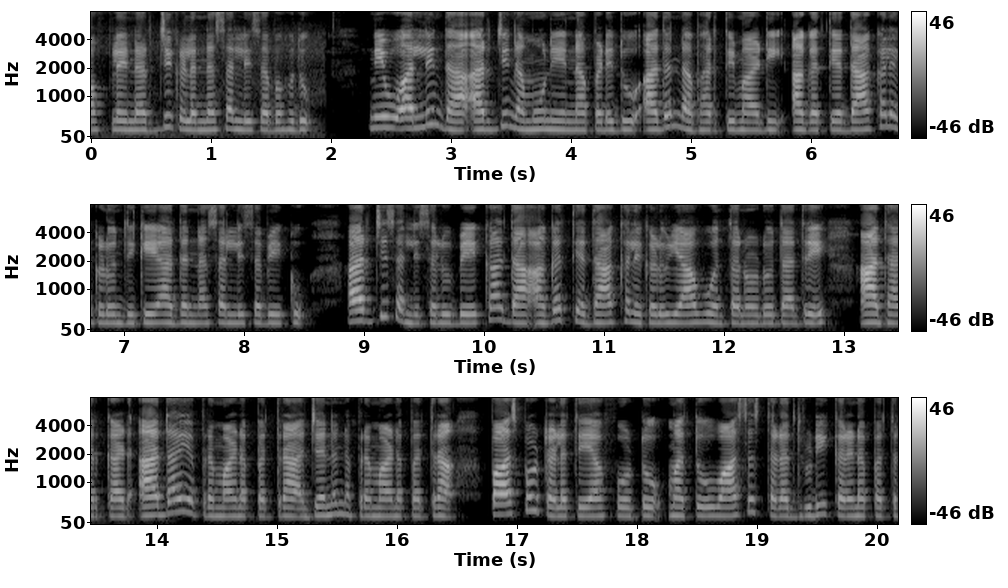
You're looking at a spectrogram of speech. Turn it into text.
ಆಫ್ಲೈನ್ ಅರ್ಜಿಗಳನ್ನು ಸಲ್ಲಿಸಬಹುದು. ನೀವು ಅಲ್ಲಿಂದ ಅರ್ಜಿ ನಮೂನೆಯನ್ನು ಪಡೆದು ಅದನ್ನು ಭರ್ತಿ ಮಾಡಿ ಅಗತ್ಯ ದಾಖಲೆಗಳೊಂದಿಗೆ ಅದನ್ನು ಸಲ್ಲಿಸಬೇಕು. ಅರ್ಜಿ ಸಲ್ಲಿಸಲು ಬೇಕಾದ ಅಗತ್ಯ ದಾಖಲೆಗಳು ಯಾವುವು ಅಂತ ನೋಡೋದಾದರೆ ಆಧಾರ್ ಕಾರ್ಡ್, ಆದಾಯ ಪ್ರಮಾಣ ಪತ್ರ ಜನನ ಪ್ರಮಾಣ ಪತ್ರ ಪಾಸ್ಪೋರ್ಟ್ ಅಳತೆಯ ಫೋಟೋ ಮತ್ತು ವಾಸಸ್ಥಳ ದೃಢೀಕರಣ ಪತ್ರ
